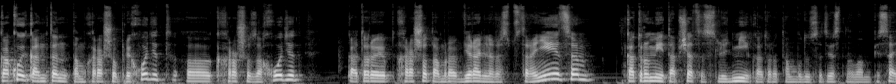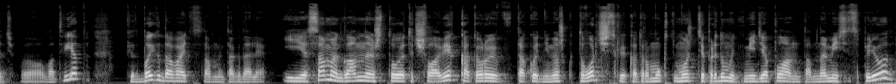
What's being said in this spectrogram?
какой контент там хорошо приходит, э, хорошо заходит, который хорошо там вирально распространяется, который умеет общаться с людьми, которые там будут, соответственно, вам писать э, в ответ, фидбэк давать там и так далее. И самое главное, что это человек, который такой немножко творческий, который мог, можете придумать медиаплан там на месяц вперед,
